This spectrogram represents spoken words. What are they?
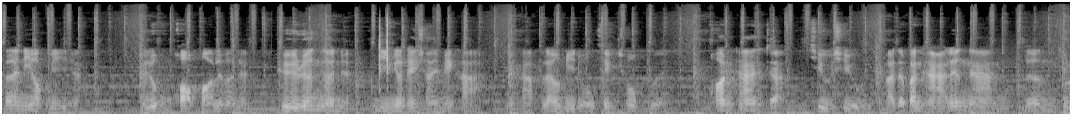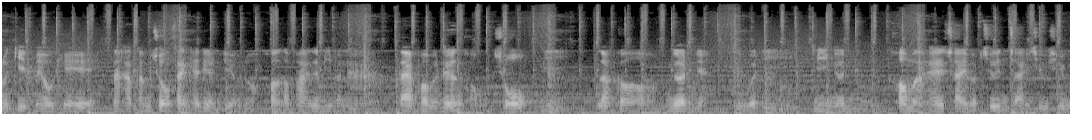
เอออันนี้ออกดีฮะไม่รู้ผมขอพรหรือเปล่านะคือเรื่องเงินเนี่ยมีเงินให้ใช้ไม่ขาดนะครับ แล้วมีดวงเสี่ยงโชคด้วย ค่อนข้างจะชิวๆอาจจะปัญหาเรื่องงานเรื่องธุรกิจไม่โอเคนะครับแต่เป็นช่วงสั้นแค่เดือนเดียวเนาะความสัมพันธ์จะมีปัญหา แต่พอเป็นเรื่องของโชคมีแล้วก็เงินเนี่ยถือว่าดีมีเงินเข้ามาให้ใช้แบบชื่นใจชิว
